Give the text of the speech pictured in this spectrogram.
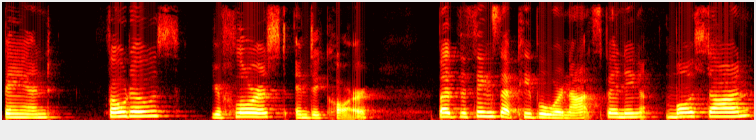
band, photos, your florist, and decor. But the things that people were not spending most on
